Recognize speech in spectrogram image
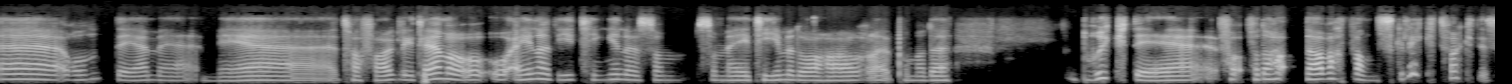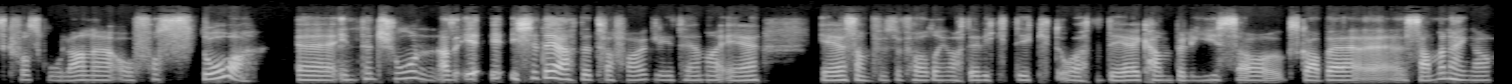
Eh, rundt det med, med tverrfaglige tema. Og, og, en av de tingene som, som vi i teamet da har eh, på en måte brukt det For, for det, har, det, har, vært vanskelig faktisk for skolene å forstå eh, intensjonen. Altså, ikke det at det tverrfaglige temaet er, er samfunnsutfordringer, at det er viktig og at det kan belyse og skape eh, sammenhenger.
